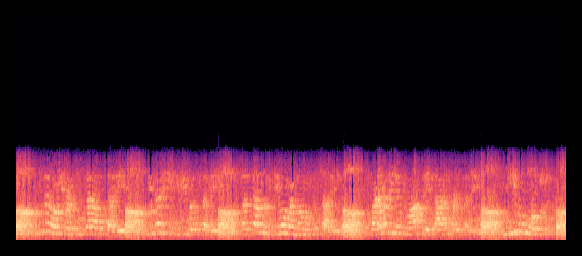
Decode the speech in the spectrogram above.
ಹಾಂ. ಹಾಂ. ಹಾಂ. ಹಾಂ. ಹಾಂ. ಹಾಂ.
